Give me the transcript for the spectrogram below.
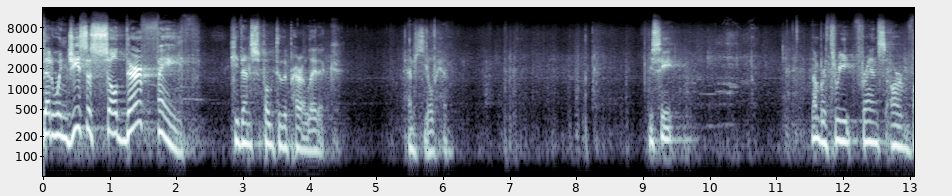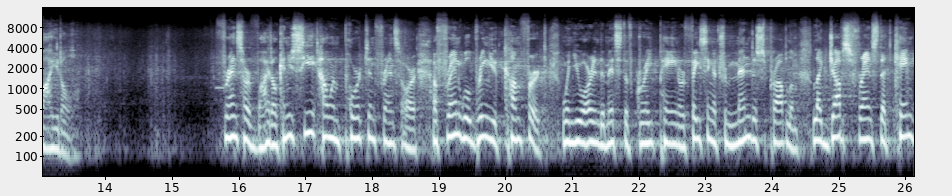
that when Jesus saw their faith, he then spoke to the paralytic and healed him. You see, number three, friends are vital. Friends are vital. Can you see how important friends are? A friend will bring you comfort when you are in the midst of great pain or facing a tremendous problem, like Job's friends that came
